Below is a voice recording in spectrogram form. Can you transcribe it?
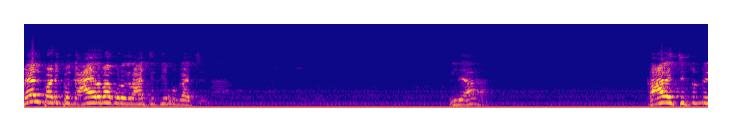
மேல் படிப்புக்கு ஆயிரம் ரூபாய் கொடுக்கிற ஆட்சி திமுக ஆட்சி. இல்லையா? காலை சிற்றுண்டி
